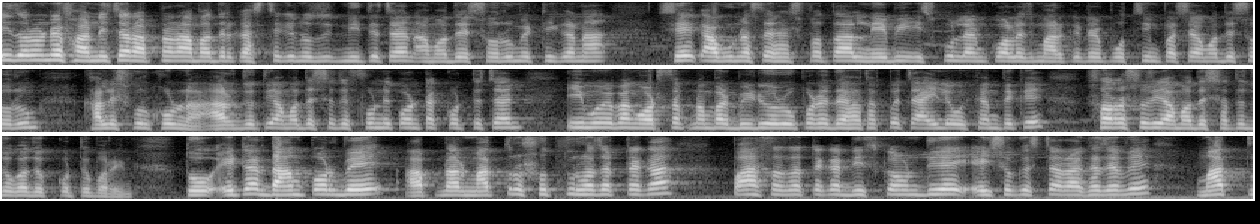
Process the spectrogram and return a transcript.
এই ধরনের ফার্নিচার আপনারা আমাদের কাছ থেকে নিতে চান, আমাদের শোরুমের ঠিকানা শেখ আবু নাসের হাসপাতাল, নেভি স্কুল অ্যান্ড কলেজ মার্কেটের পশ্চিম পাশে আমাদের শোরুম খালিশপুর, খুলনা। আর যদি আমাদের সাথে ফোনে কন্ট্যাক্ট করতে চান, ইমো এবং হোয়াটসঅ্যাপ নাম্বার ভিডিওর উপরে দেওয়া থাকবে, চাইলে ওইখান থেকে সরাসরি আমাদের সাথে যোগাযোগ করতে পারেন। তো এটার দাম পড়বে আপনার মাত্র সত্তর হাজার টাকা। পাঁচ হাজার টাকা ডিসকাউন্ট দিয়ে এই শোকেসটা রাখা যাবে মাত্র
